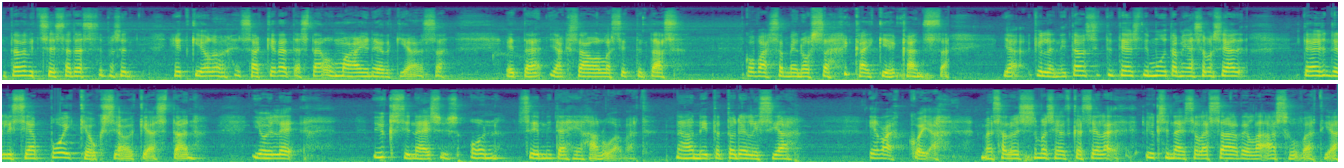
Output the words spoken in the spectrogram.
He tarvitsee saada sellaisen hetki, jolloin he saa kerätä sitä omaa energiaansa, että jaksaa olla sitten taas kovassa menossa kaikkien kanssa. Ja kyllä niitä on sitten tietysti muutamia semmoisia täydellisiä poikkeuksia oikeastaan, joille yksinäisyys on se, mitä he haluavat. Nämä on niitä todellisia erakkoja. Mä sanoisin sellaisia, jotka siellä yksinäisellä saarella asuvat, ja,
